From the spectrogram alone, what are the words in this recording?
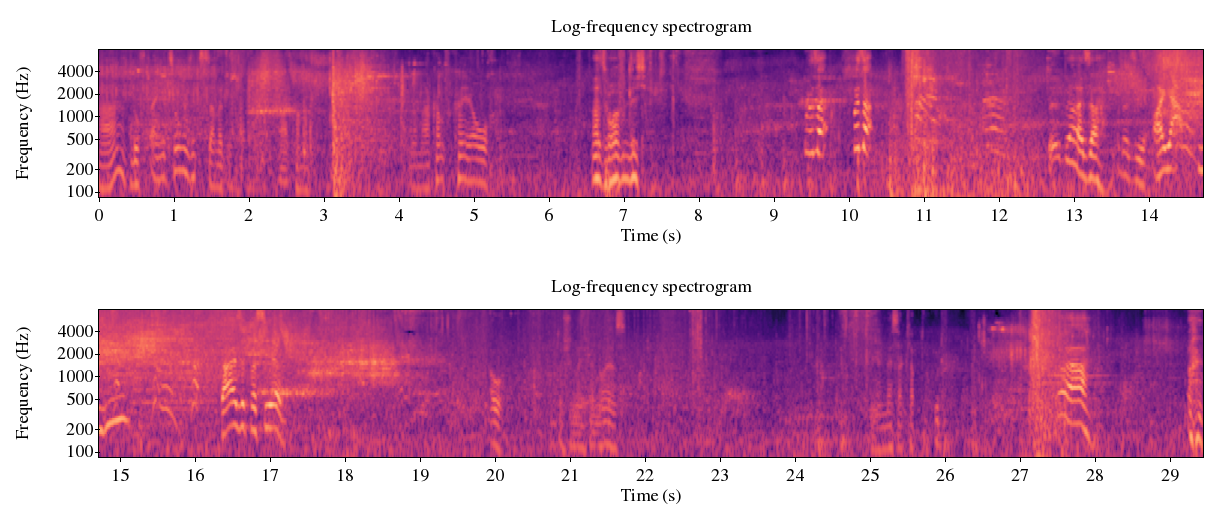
Ah, Luft eingezogen, sitzt damit. Nahkampf. Ja, Nahkampf kann ich auch. Also hoffentlich. Wo ist er? Wo ist er? Da ist er. Oder sie. Oh ja. Mhm. Da ist es passiert. Oh. Kommt Neues. Ihr Messer klappt doch gut. Ah.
